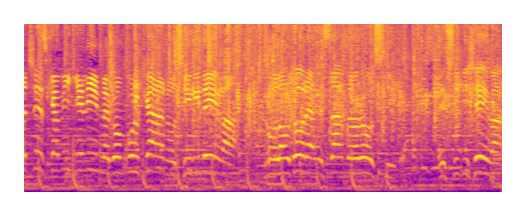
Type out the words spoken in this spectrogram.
Francesca Michelin con Vulcano si rideva con l'autore Alessandro Rossi e si diceva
